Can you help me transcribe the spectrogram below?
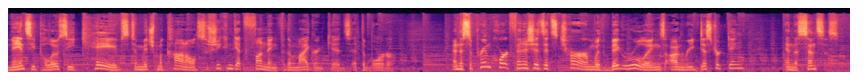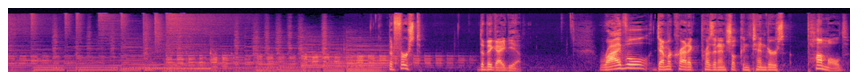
Nancy Pelosi caves to Mitch McConnell so she can get funding for the migrant kids at the border. And the Supreme Court finishes its term with big rulings on redistricting and the census. But first, the big idea. Rival Democratic presidential contenders pummeled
